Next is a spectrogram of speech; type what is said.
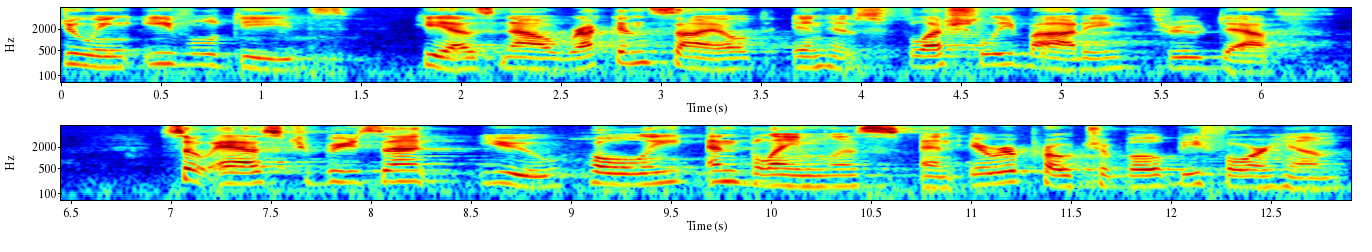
doing evil deeds, he has now reconciled in his fleshly body through death, so as to present you holy and blameless and irreproachable before him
